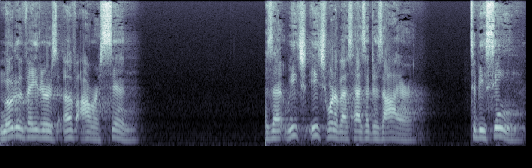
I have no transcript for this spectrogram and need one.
motivators of our sin is that each, each one of us has a desire to be seen,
